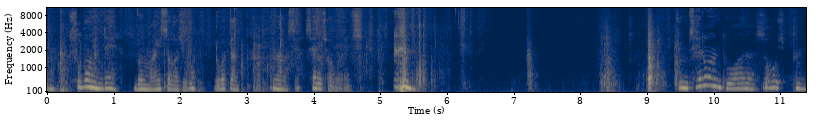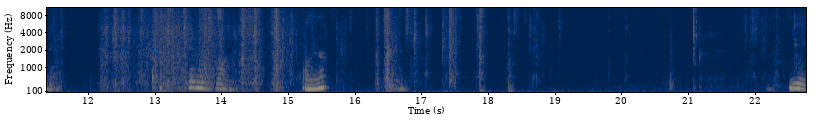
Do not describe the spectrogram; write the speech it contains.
음, 수봉인데 너무 많이 써가지고 이거밖에 안, 안 남았어요. 새로 접어야지 좀 새로운 도안을 쓰고 싶은데. 새로운 도안 없나? 이거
